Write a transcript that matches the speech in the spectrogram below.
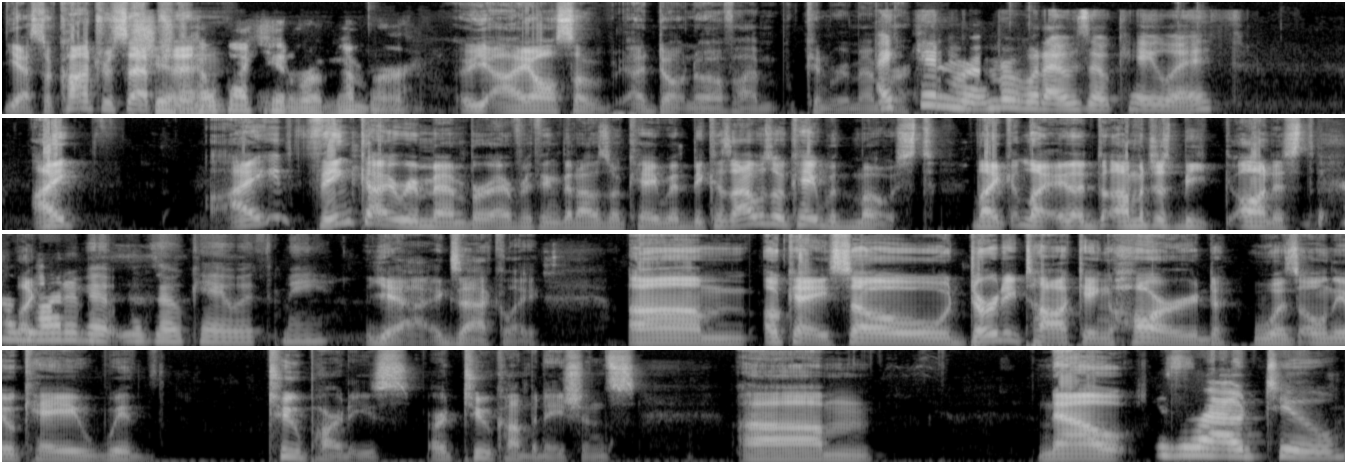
yeah, so contraception Shit, I hope I can remember. yeah, I also I don't know if I can remember. I can remember what I was okay with. I I think I remember everything that I was okay with because I was okay with most. Like like uh, I'm gonna just be honest. A Like lot of it was okay with me. yeah, exactly. Um okay, so dirty talking hard was only okay with two parties or two combinations. Um now He's allowed to,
